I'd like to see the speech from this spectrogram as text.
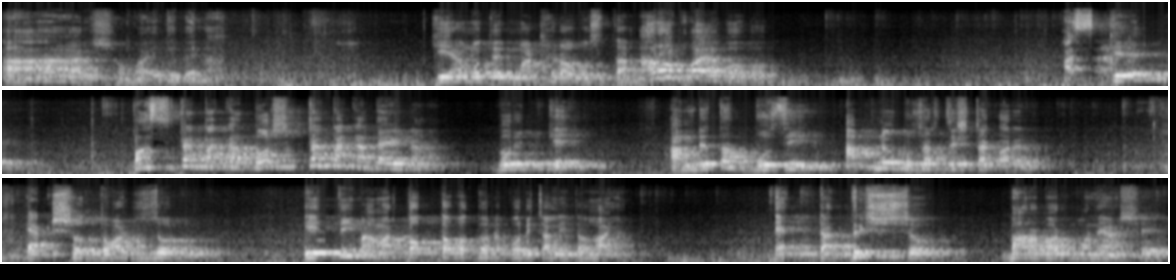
আর সময় দিবে না। কিয়ামতের মাঠের অবস্থা আরও ভয়াবহ। আজকে পাঁচটা টাকা, দশটা টাকা দেয় না গরিবকে। আমরা তো বুঝি, আপনিও বোঝার চেষ্টা করেন। একশো জন এতিম আমার তত্ত্বাবধানে পরিচালিত হয়। একটা দৃশ্য বারবার মনে আসে।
